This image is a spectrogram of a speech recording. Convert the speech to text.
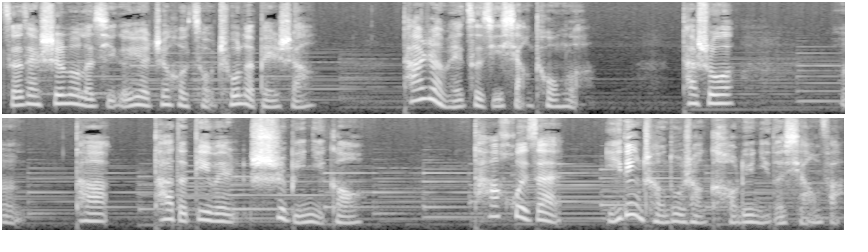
则在失落了几个月之后走出了悲伤。他认为自己想通了。他说：“嗯，他他的地位是比你高，他会在一定程度上考虑你的想法，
